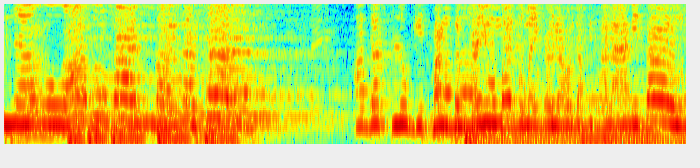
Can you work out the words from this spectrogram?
Naguwapong kan Baltasar. Agat lugit naman. kayo ma, tumay kayo lang ako ng kipalaan itaon.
